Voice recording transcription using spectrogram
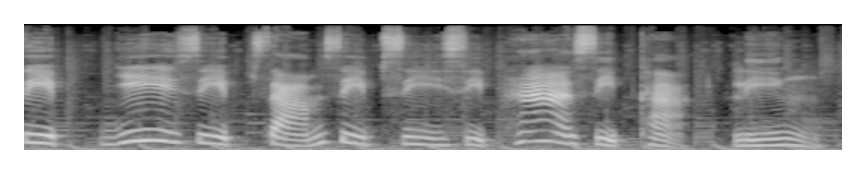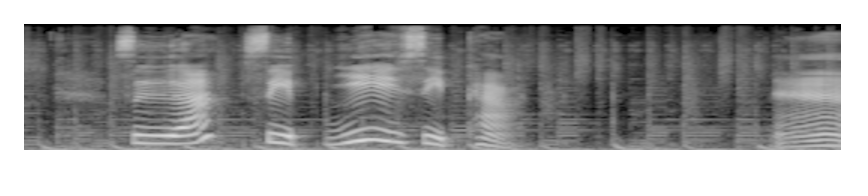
10 20 30 40 50 ค่ะ ลิง เสือ 10 20 ค่ะอ่า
